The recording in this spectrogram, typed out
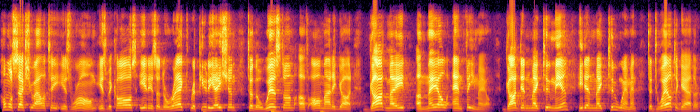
homosexuality is wrong is because it is a direct repudiation to the wisdom of Almighty God. God made a male and female. God didn't make two men, He didn't make two women to dwell together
